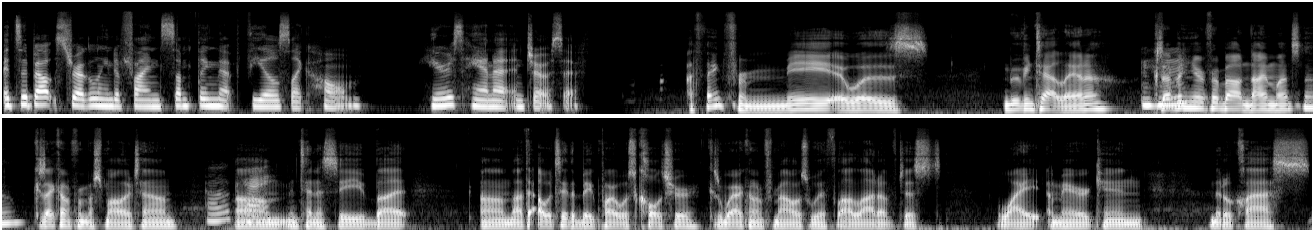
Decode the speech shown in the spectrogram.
it's about struggling to find something that feels like home. Here's Hannah and Joseph. I think for me, it was moving to Atlanta because I've been here for about nine months now. Because I come from a smaller town Okay. um, in Tennessee, but um, I, th- I would say the big part was culture. Because where I come from, I was with a lot of just white American middle class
